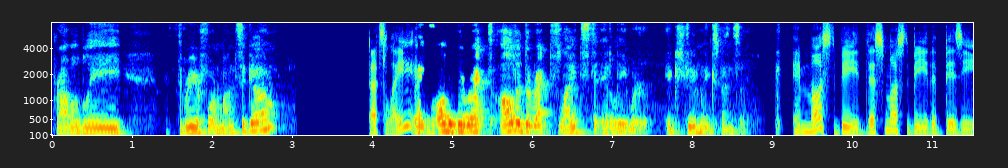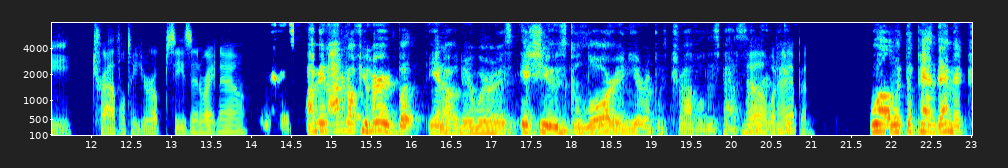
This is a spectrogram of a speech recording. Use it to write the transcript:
probably three or four months ago. That's late. All the direct all the direct flights to Italy were extremely expensive. It must be. This must be the busy travel to Europe season right now. I mean, I don't know if you heard, but you know, there were issues galore in Europe with travel this past No, summer. what because- happened? Well, with the pandemic,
